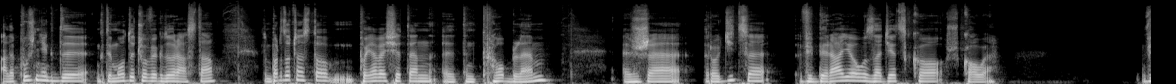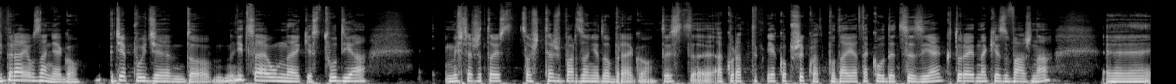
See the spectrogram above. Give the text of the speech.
ale później, gdy, gdy młody człowiek dorasta, to bardzo często pojawia się ten, ten problem, że rodzice wybierają za dziecko szkołę. wybierają za niego, gdzie pójdzie do liceum, na jakie studia. Myślę, że to jest coś też bardzo niedobrego. To jest e, akurat tak- jako przykład podaję taką decyzję, która jednak jest ważna e,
